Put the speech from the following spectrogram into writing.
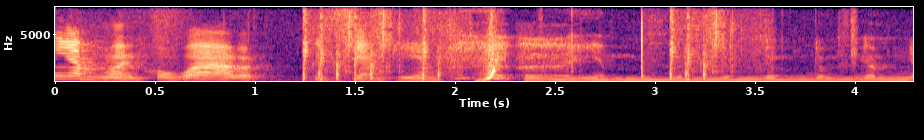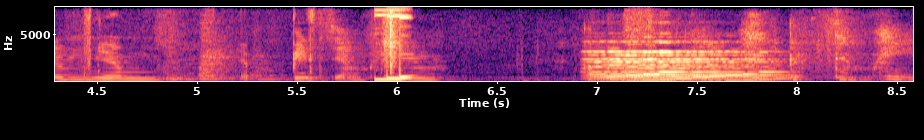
งียบๆหน่อยเพราะว่าแบบปิดเสียงเพียงเฮ้ยยำยำยำยำยำยำยำปิดเสียงเพลงปิดเสียงเพียง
